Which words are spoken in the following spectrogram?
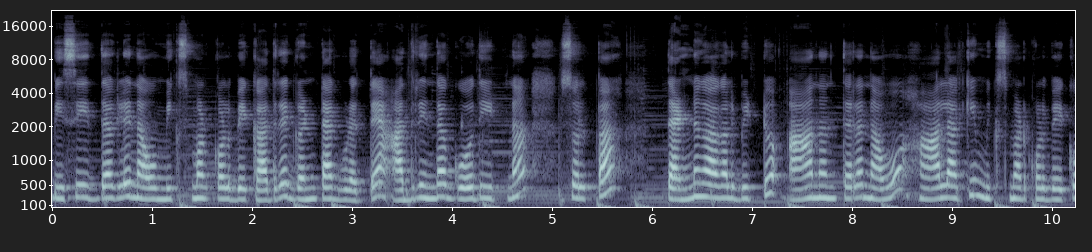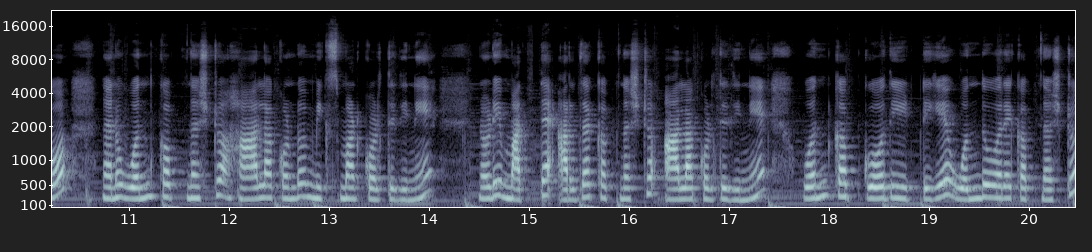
ಬಿಸಿ ಇದ್ದಾಗಲೇ ನಾವು ಮಿಕ್ಸ್ ಮಾಡ್ಕೊಳ್ಬೇಕಾದ್ರೆ ಗಂಟಾಗ್ಬಿಡುತ್ತೆ. ಅದರಿಂದ ಗೋಧಿ ಹಿಟ್ಟನ್ನ ಸ್ವಲ್ಪ ತಣ್ಣಗಾಗಲು ಬಿಟ್ಟು ಆ ನಂತರ ನಾವು ಹಾಲು ಹಾಕಿ ಮಿಕ್ಸ್ ಮಾಡ್ಕೊಳ್ಬೇಕು. ನಾನು ಒಂದು ಕಪ್ನಷ್ಟು ಹಾಲು ಹಾಕ್ಕೊಂಡು ಮಿಕ್ಸ್ ಮಾಡ್ಕೊಳ್ತಿದ್ದೀನಿ. ನೋಡಿ, ಮತ್ತೆ ಅರ್ಧ ಕಪ್ನಷ್ಟು ಹಾಲು ಹಾಕ್ಕೊಳ್ತಿದ್ದೀನಿ. ಒಂದು ಕಪ್ ಗೋಧಿ ಹಿಟ್ಟಿಗೆ ಒಂದೂವರೆ ಕಪ್ನಷ್ಟು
